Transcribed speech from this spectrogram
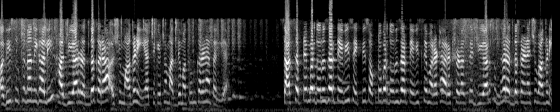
अधिसूचना निघाली. हा जी आर रद्द करा अशी मागणी याचिकेच्या माध्यमातून करण्यात आली आहे. सात सप्टेंबर दोन हजार तेवीस एकतीस ऑक्टोबर दोन हजार तेवीसचे मराठा आरक्षणाचे जी आर सुद्धा रद्द करण्याची मागणी.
